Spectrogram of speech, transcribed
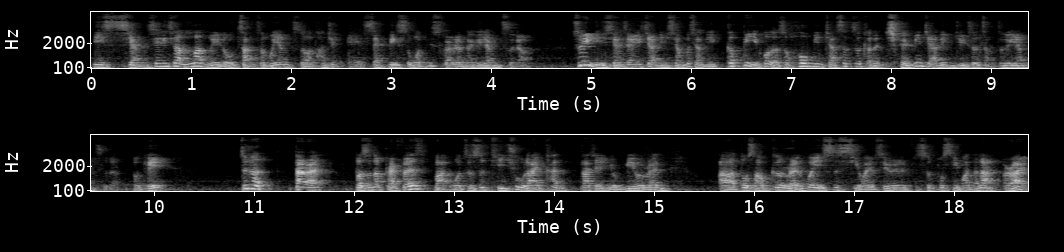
你想象一下烂尾楼长什么样子哦，它就 exactly 是我 describe 的那个样子了。所以你想象一下，你想不想你隔壁或者是后面家，甚至可能前面家邻居是长这个样子的？OK？这个当然 personal preference 吧，我只是提出来看大家有没有人啊、多少个人会是喜欢，有些人是不喜欢的啦。All right，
